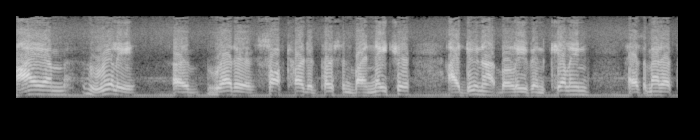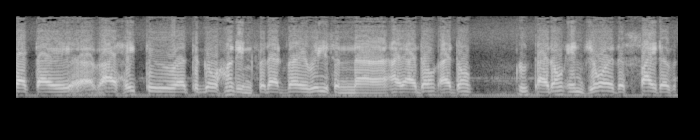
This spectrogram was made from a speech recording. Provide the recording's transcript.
I am really a rather soft-hearted person by nature. I do not believe in killing. As a matter of fact, I uh, I hate to uh, to go hunting for that very reason. Uh, I, I don't I don't I don't enjoy the sight of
